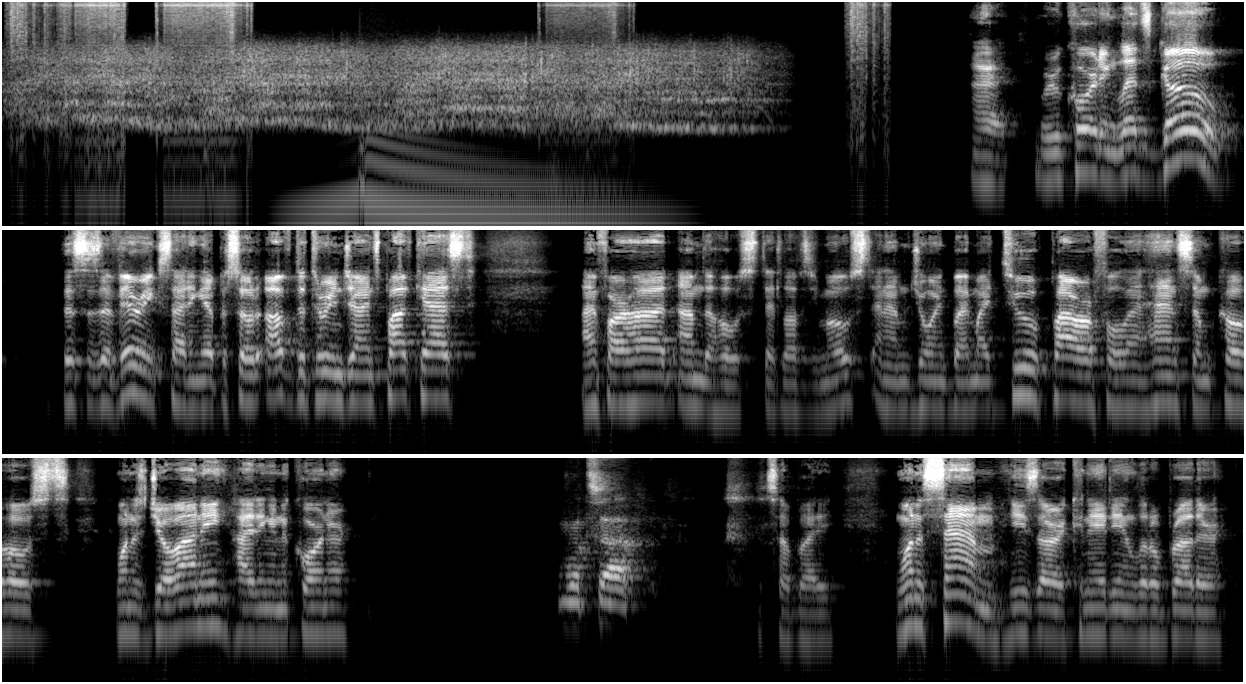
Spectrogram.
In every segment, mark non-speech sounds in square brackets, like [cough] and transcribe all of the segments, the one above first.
All right, we're recording. Let's go. This is a very exciting episode of the Turin Giants podcast. I'm Farhad. I'm the host that loves you most, and I'm joined by my two powerful and handsome co-hosts. One is Giovanni, hiding in the corner. What's up? What's up, buddy? One is Sam. He's our Canadian little brother.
